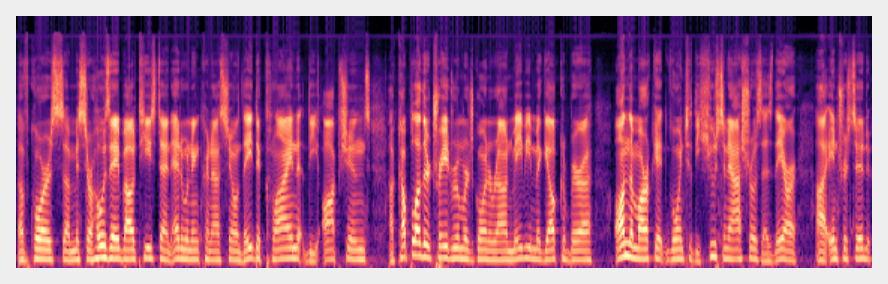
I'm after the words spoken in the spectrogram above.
of course, uh, Mr. Jose Bautista and Edwin Encarnacion. They decline the options. A couple other trade rumors going around. Maybe Miguel Cabrera on the market, going to the Houston Astros as they are uh, interested.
